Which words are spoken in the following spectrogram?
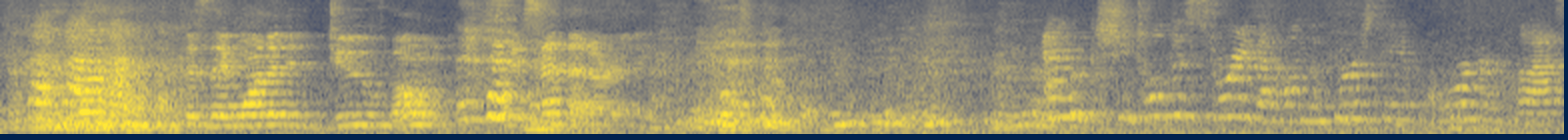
Because they wanted to do bones. They said that already. And she told this story about how on the first day of coroner class,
